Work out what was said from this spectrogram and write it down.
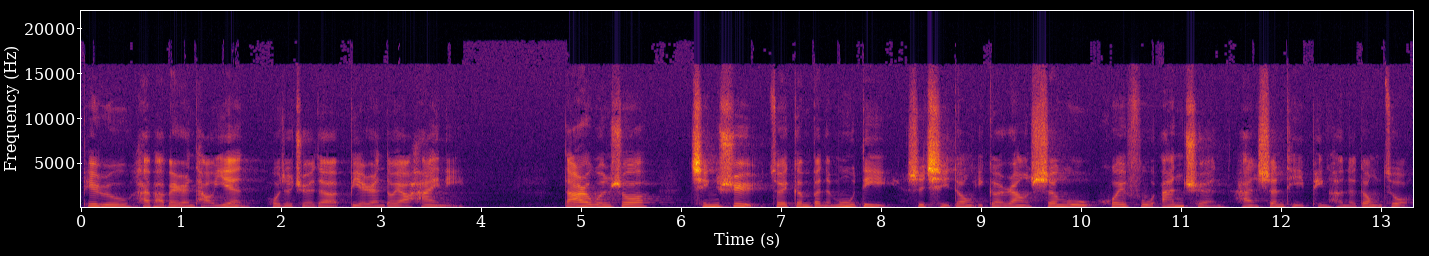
譬如害怕被人讨厌，或者觉得别人都要害你。达尔文说，情绪最根本的目的是启动一个让生物恢复安全和身体平衡的动作。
